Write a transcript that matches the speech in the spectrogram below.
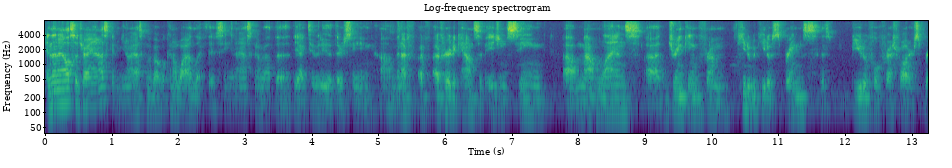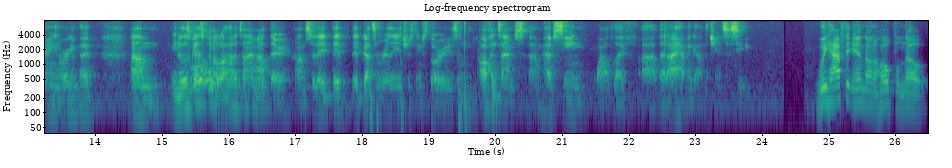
and then I also try and ask them, you know, I ask them about what kind of wildlife they've seen. I ask them about the, the activity that they're seeing. Um, and I've, I've, I've, heard accounts of agents seeing uh, mountain lions uh, drinking from Quitobaquito Springs, this beautiful freshwater spring in Organ Pipe um, you know, those guys spend a lot of time out there. Um, so they, they've, they've got some really interesting stories and oftentimes um, have seen wildlife uh, that I haven't gotten the chance to see. We have to end on a hopeful note,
